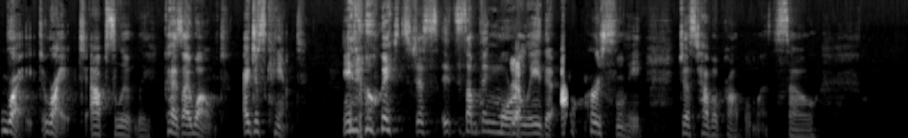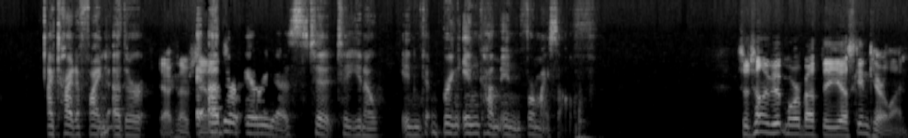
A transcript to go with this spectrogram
Right, right, absolutely. Because I won't. I just can't. You know, it's just it's something morally yeah. that I personally just have a problem with. So I try to find mm-hmm. other yeah, other areas to to you know in, bring income in for myself. So tell me a bit more about the uh, skincare line.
